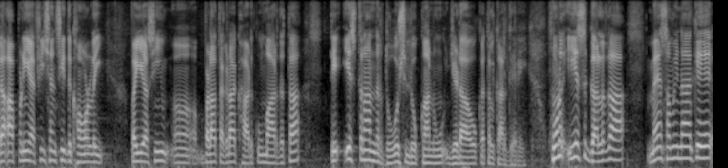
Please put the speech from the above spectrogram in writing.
ਆਪਣੀ ਐਫੀਸ਼ੀਐਂਸੀ ਦਿਖਾਉਣ ਲਈ ਭਈ ਅਸੀਂ ਬੜਾ ਤਗੜਾ ਖਾੜਕੂ ਮਾਰ ਦਿੱਤਾ ਤੇ ਇਸ ਤਰ੍ਹਾਂ નિર્ਦੋਸ਼ ਲੋਕਾਂ ਨੂੰ ਜਿਹੜਾ ਉਹ ਕਤਲ ਕਰਦੇ ਰਹੇ। ਹੁਣ ਇਸ ਗੱਲ ਦਾ ਮੈਂ ਸਮਝਦਾ ਕਿ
